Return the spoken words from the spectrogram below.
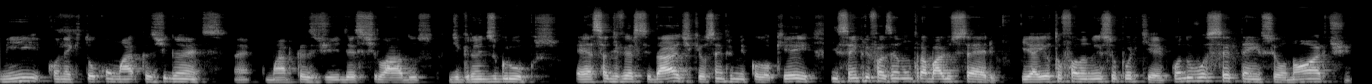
me conectou com marcas gigantes, né? com marcas de destilados de grandes grupos. É essa diversidade que eu sempre me coloquei e sempre fazendo um trabalho sério. E aí eu estou falando isso porque quando você tem seu norte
